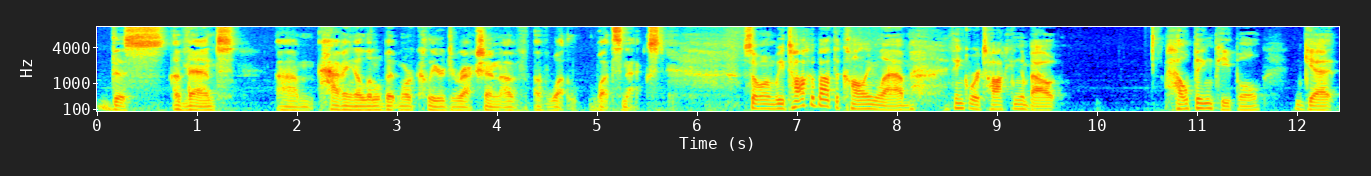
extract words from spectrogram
this event um, having a little bit more clear direction of of what what's next. So when we talk about the calling lab, I think we're talking about helping people get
